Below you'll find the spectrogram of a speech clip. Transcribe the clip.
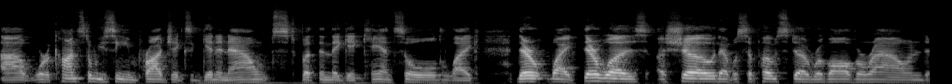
uh, we're constantly seeing projects get announced, but then they get canceled. Like there, like there was a show that was supposed to revolve around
